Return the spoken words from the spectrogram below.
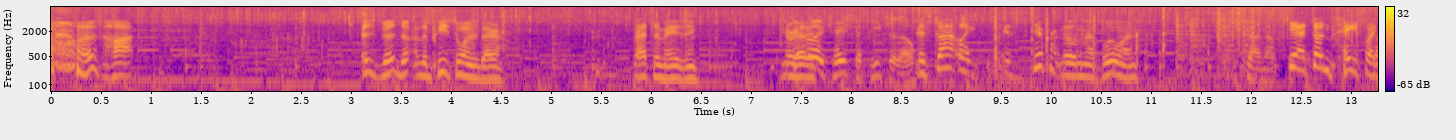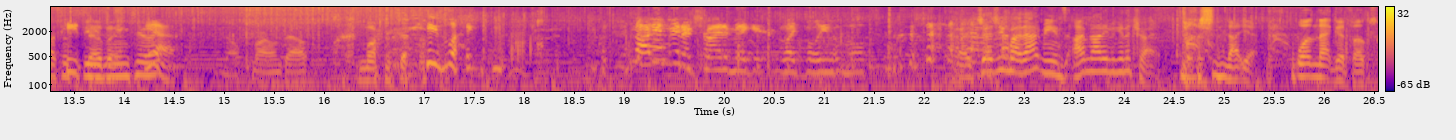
it's hot. It's good. The, the pizza one's better. That's amazing. You can't really- really taste the pizza though. It's got like it's different though than that blue one. It's got enough. Yeah, it doesn't taste like Got some pizza, but seasoning to it? yeah, Marlon's out. he's like not even gonna try to make it like believable. Uh, judging by that means I'm not even gonna try it. not yet. Wasn't that good, folks?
